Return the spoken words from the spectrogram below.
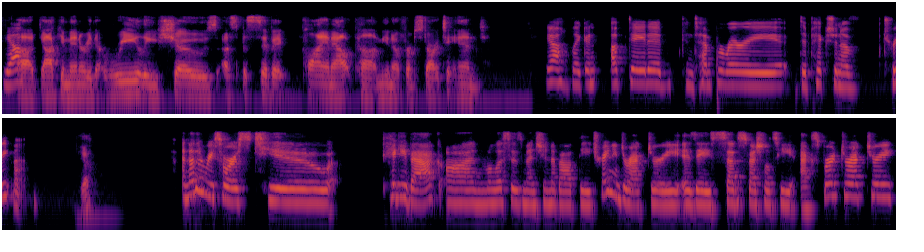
yeah. uh, documentary that really shows a specific client outcome you know from start to end. Yeah, like an updated contemporary depiction of treatment. Yeah. Another resource to piggyback on Melissa's mention about the training directory is a subspecialty expert directory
